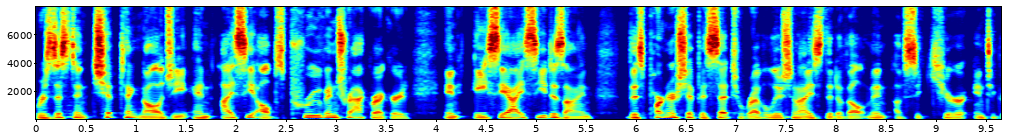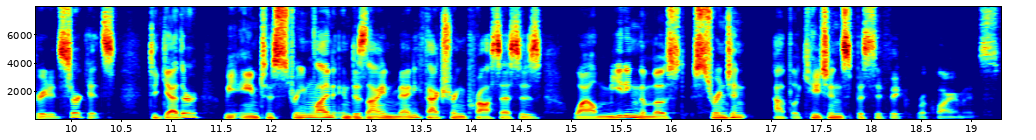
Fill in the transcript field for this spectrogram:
resistant chip technology and IC Alps' proven track record in ASIC design, this partnership is set to revolutionize the development of secure integrated circuits. Together, we aim to streamline and design manufacturing processes while meeting the most stringent application specific requirements.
